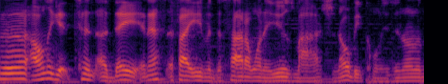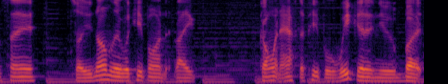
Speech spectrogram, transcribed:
uh, I only get 10 a day, and that's if I even decide I want to use my shinobi coins, you know what I'm saying? So you normally would keep on like going after people weaker than you, but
